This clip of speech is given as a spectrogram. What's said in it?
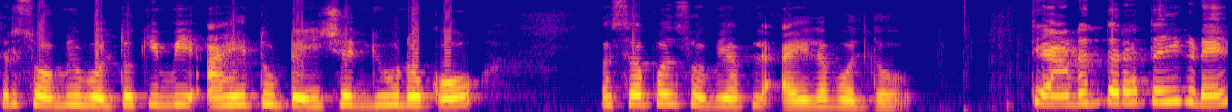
तर स्वामी बोलतो की मी आहे तू टेन्शन घेऊ नको. असं पण स्वामी आपल्या आईला बोलतो. त्यानंतर आता इकडे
